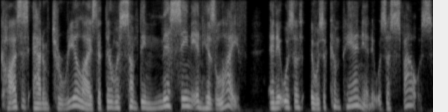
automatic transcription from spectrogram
causes Adam to realize that there was something missing in his life. And it was a it was a companion, it was a spouse.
